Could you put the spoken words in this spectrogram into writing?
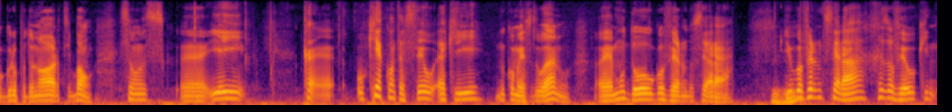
o, Grupo do Norte. Bom, são os. É, e aí, o que aconteceu é que no começo do ano mudou o governo do Ceará. Uhum. E o governo do Ceará resolveu que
